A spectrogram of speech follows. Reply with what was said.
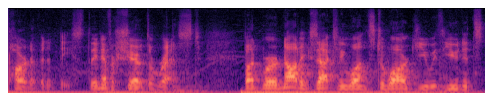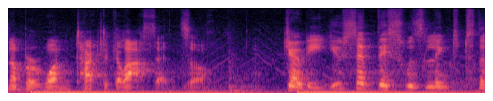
part of it at least. They never shared the rest. But we're not exactly ones to argue with Unit's number one tactical asset, so. Jodie, you said this was linked to the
